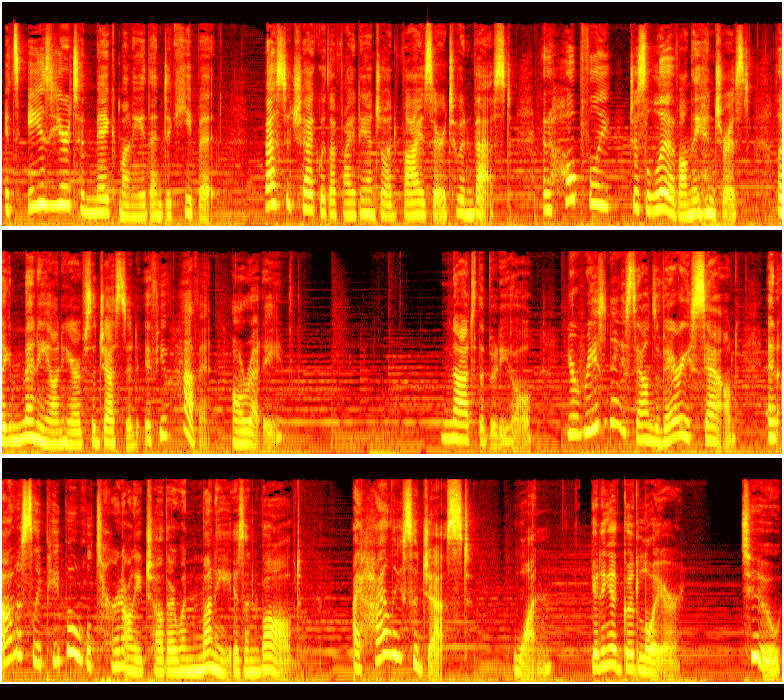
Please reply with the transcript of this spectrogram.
It's easier to make money than to keep it. Best to check with a financial advisor to invest, and hopefully just live on the interest, like many on here have suggested if you haven't already. Not the booty hole. Your reasoning sounds very sound, and honestly, people will turn on each other when money is involved. I highly suggest 1. Getting a good lawyer. 2.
